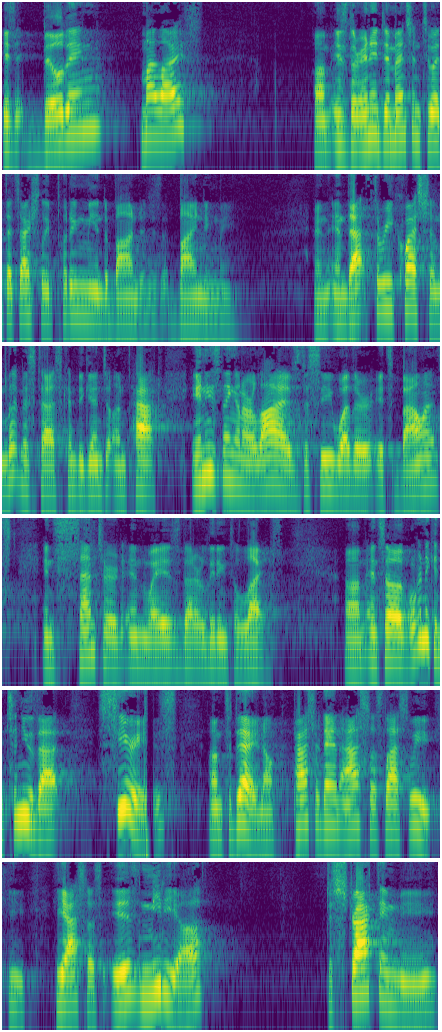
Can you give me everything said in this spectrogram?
Is it building my life? Um, is there any dimension to it that's actually putting me into bondage? Is it binding me? And, and that three question litmus test can begin to unpack anything in our lives to see whether it's balanced and centered in ways that are leading to life. Um, and so we're going to continue that series um, today. Now, Pastor Dan asked us last week, he, he asked us, Is media distracting me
